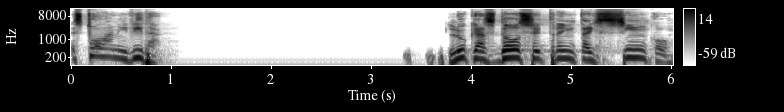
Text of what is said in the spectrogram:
Es toda mi vida. Lucas 12, 35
